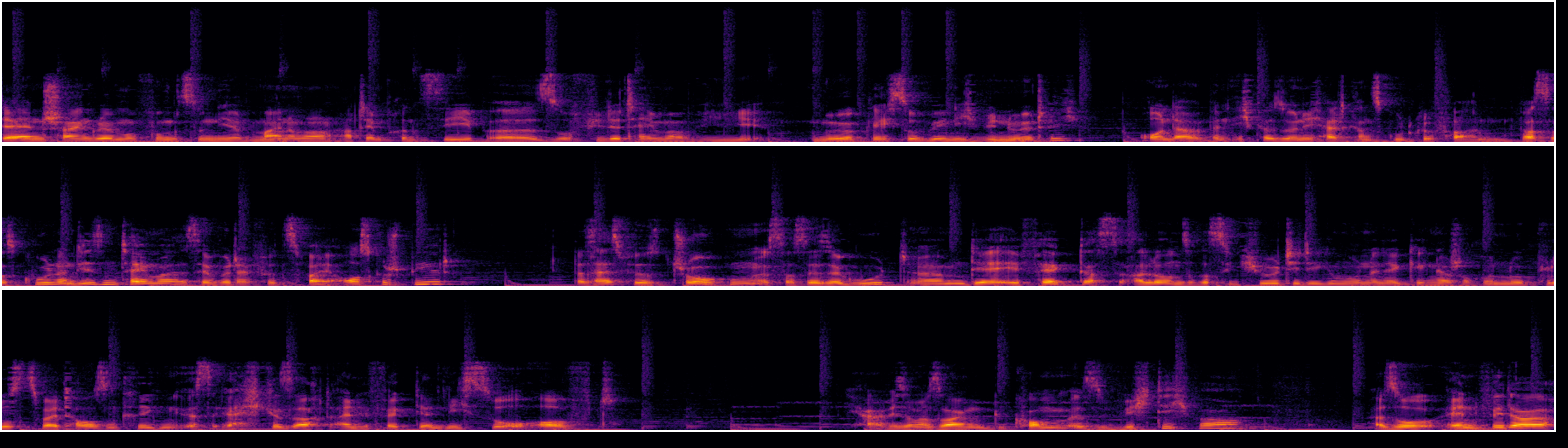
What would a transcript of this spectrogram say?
Denn Shine Grammar funktioniert meiner Meinung nach im Prinzip äh, so viele Tamer wie möglich, so wenig wie nötig. Und damit bin ich persönlich halt ganz gut gefahren. Was das Coole an diesem Tamer ist, er wird halt für zwei ausgespielt. Das heißt, fürs Joken ist das sehr, sehr gut. Ähm, der Effekt, dass alle unsere Security-Digimon in der gegnerischen Runde plus 2000 kriegen, ist ehrlich gesagt ein Effekt, der nicht so oft ja, wie soll man sagen, gekommen ist, wichtig war. Also entweder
